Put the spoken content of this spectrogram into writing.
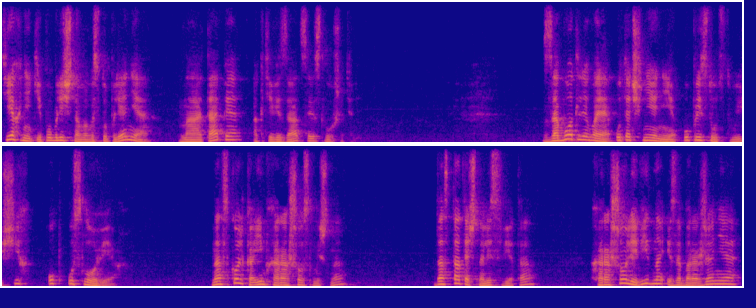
Техники публичного выступления на этапе активизации слушателей. Заботливое уточнение у присутствующих об условиях. Насколько им хорошо слышно, достаточно ли света, хорошо ли видно изображение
